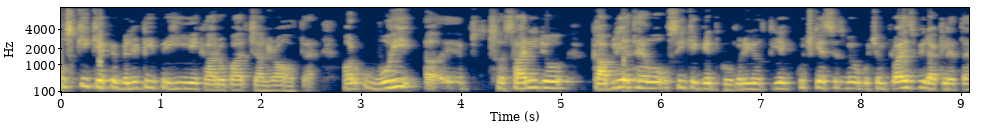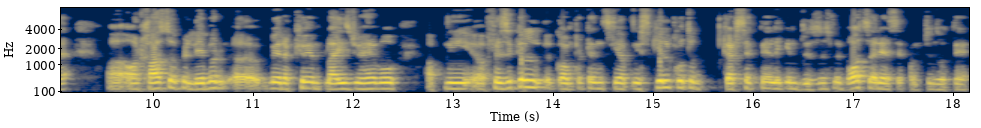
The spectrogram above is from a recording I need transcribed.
उसकी कैपेबिलिटी पे ही ये कारोबार चल रहा होता है। और वही सारी जो काबिलियत है वो उसी के गिर्द घूम रही होती है कुछ केसेस में वो कुछ एम्प्लॉयज़ भी रख लेता है और ख़ासतौर पे लेबर में रखे हुए एम्प्लॉयज़ जो है वो अपनी फ़िज़िकल कॉम्पिटेंस या अपनी स्किल को तो कर सकते हैं, लेकिन बिज़नेस में बहुत सारे ऐसे फ़ंक्शन होते हैं,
